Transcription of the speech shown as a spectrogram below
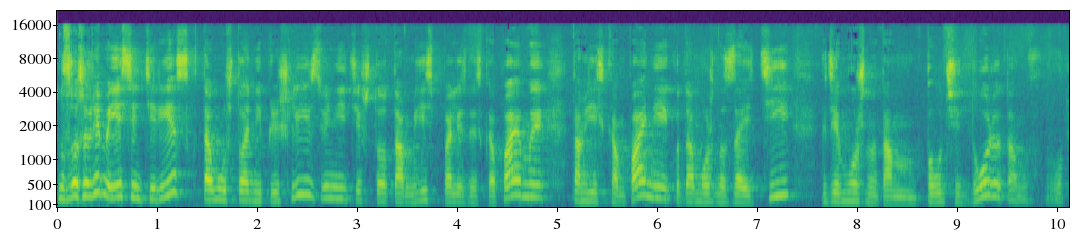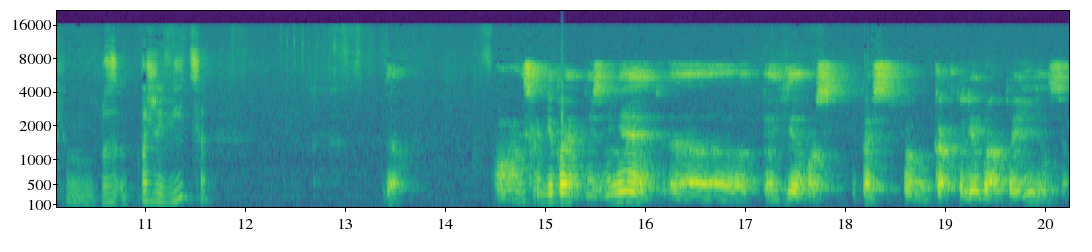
но в то же время есть интерес к тому, что они пришли, извините, что там есть полезные ископаемые, там есть компании, куда можно зайти, где можно там получить долю, там, в общем, поживиться. Да. Если мне память не изменяет, э, то я просто, то есть, как Талибан появился.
